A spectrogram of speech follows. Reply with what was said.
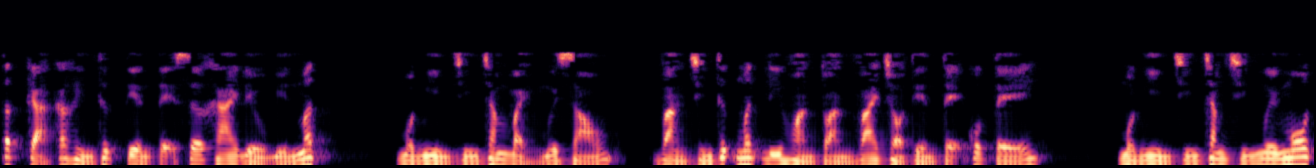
tất cả các hình thức tiền tệ sơ khai đều biến mất. 1976, vàng chính thức mất đi hoàn toàn vai trò tiền tệ quốc tế. 1991,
